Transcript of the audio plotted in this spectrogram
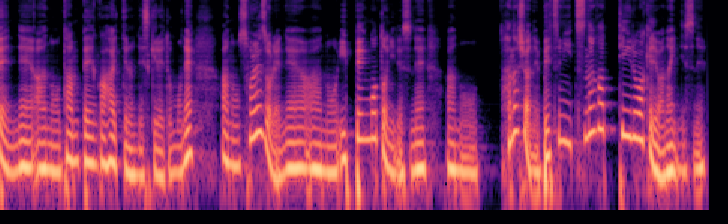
編ね、あの、短編が入ってるんですけれどもね、あの、それぞれね、あの、一編ごとにですね、あの、話はね、別に繋がっているわけではないんですね。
